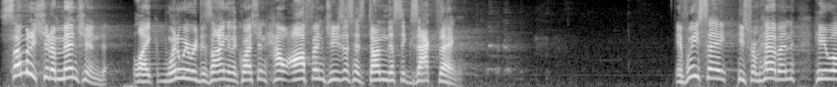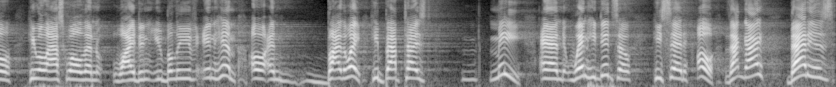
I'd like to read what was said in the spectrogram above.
Somebody should have mentioned, like when we were designing the question, how often Jesus has done this exact thing. If we say he's from heaven, he will, he will ask, well, then why didn't you believe in him? Oh, and by the way, he baptized me. And when he did so, he said, oh, that guy, that is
